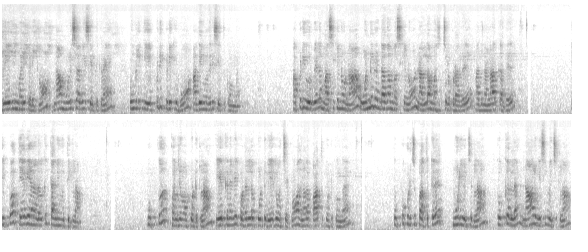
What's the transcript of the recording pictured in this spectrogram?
கிரேவி மாதிரி கிடைக்கும். நான் முழுசாவே சேர்த்துக்கிறேன். உங்களுக்கு எப்படி பிடிக்குமோ அதே மாதிரி சேர்த்துக்கோங்க. அப்படி ஒருவேளை மசிக்கணும்னா ஒன்று ரெண்டாக தான் மசிக்கணும். நல்லா மசிச்சிடக்கூடாது. அது நல்லா இருக்காது. இப்போ தேவையான அளவுக்கு தண்ணி ஊற்றிக்கலாம் உப்பு கொஞ்சமாக போட்டுக்கலாம். ஏற்கனவே குடலில் போட்டு வேக வச்சுருக்கோம். அதனால பார்த்து போட்டுக்கோங்க. உப்பு குடிச்சு பார்த்துட்டு மூடி வச்சிடலாம். குக்கரில் நாலு விசில் வச்சுக்கலாம்.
